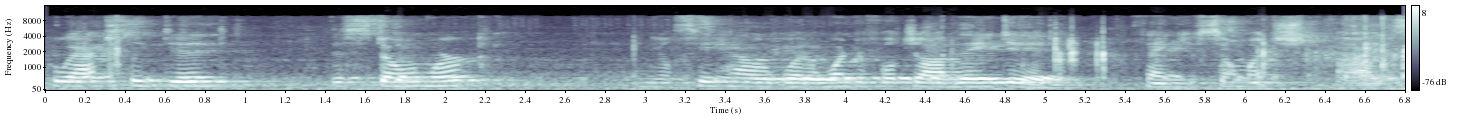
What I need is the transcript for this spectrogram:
who actually did the stonework. And you'll see how what a wonderful job they did. Thank you so much, guys.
